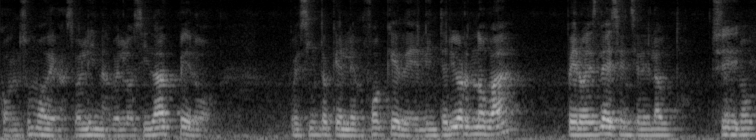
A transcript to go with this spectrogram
consumo de gasolina, velocidad, pero pues siento que el enfoque del interior no va, pero es la esencia del auto. Sí, No-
